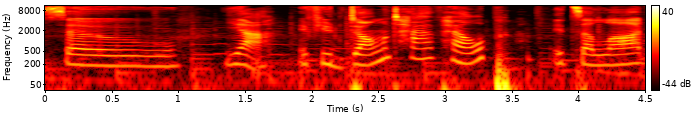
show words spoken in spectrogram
So yeah, if you don't have help, it's a lot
